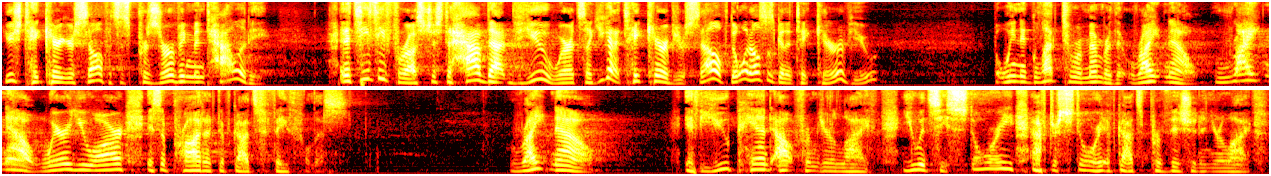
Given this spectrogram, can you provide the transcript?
you just take care of yourself. It's this preserving mentality. And it's easy for us just to have that view where it's like you got to take care of yourself. No one else is going to take care of you. But we neglect to remember that right now, right now, where you are is a product of God's faithfulness. Right now, if you panned out from your life, you would see story after story of God's provision in your life.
